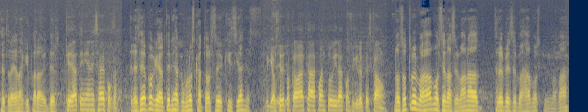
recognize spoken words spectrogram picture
se traían aquí para vender. ¿Qué edad tenía en esa época? En esa época ya tenía como unos 14, 15 años. ¿Y a usted le tocaba cada cuánto ir a conseguir el pescado? Nosotros bajábamos en la semana Tres veces bajamos con mi mamá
